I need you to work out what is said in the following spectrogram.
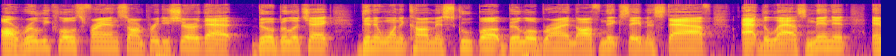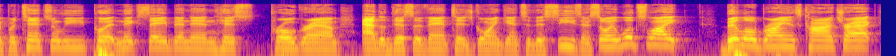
are really close friends, so I'm pretty sure that Bill Belichick didn't want to come and scoop up Bill O'Brien off Nick Saban's staff at the last minute and potentially put Nick Saban in his program at a disadvantage going into this season. So it looks like Bill O'Brien's contract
